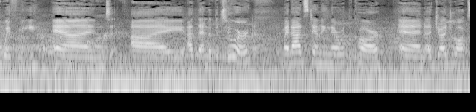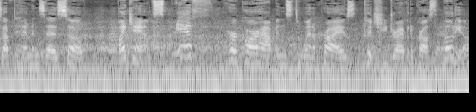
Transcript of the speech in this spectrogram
with me, and I at the end of the tour, my dad's standing there with the car, and a judge walks up to him and says, "So, by chance, if her car happens to win a prize, could she drive it across the podium?"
